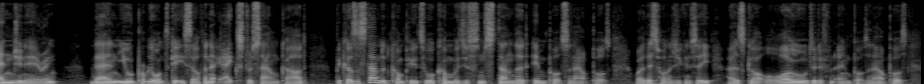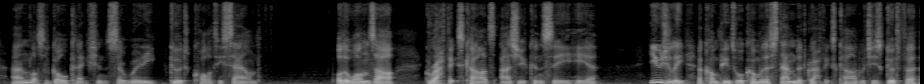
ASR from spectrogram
engineering, then you would probably want to get yourself an extra sound card because a standard computer will come with just some standard inputs and outputs where this one as you can see has got loads of different inputs and outputs and lots of gold connections so really good quality sound. Other ones are graphics cards as you can see here. Usually a computer will come with a standard graphics card which is good for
